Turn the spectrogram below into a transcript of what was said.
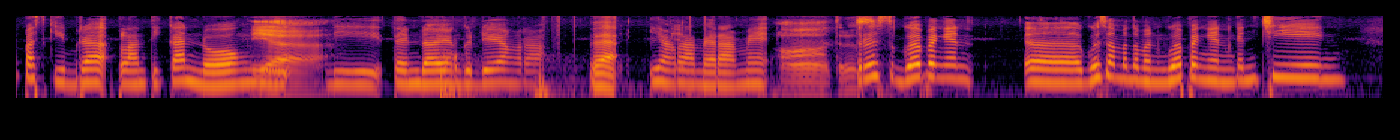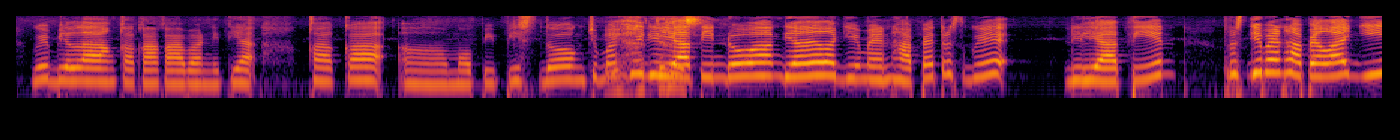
pas kibra pelantikan dong di- Iya. di, tenda yang gede yang ra yang rame-rame. ah terus, Terus gue pengen eh, gue sama teman gue pengen kencing. Gue bilang ke kakak panitia, kakak eh, mau pipis dong. Cuman Iya, gue terus? diliatin doang. Dia lagi main HP, terus gue diliatin. Terus dia main HP lagi.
